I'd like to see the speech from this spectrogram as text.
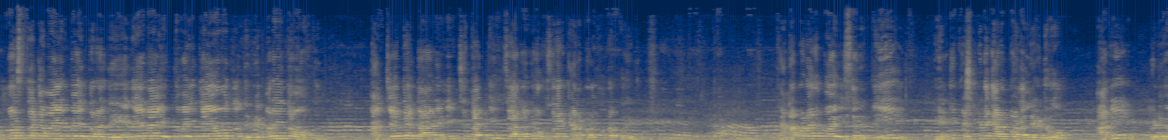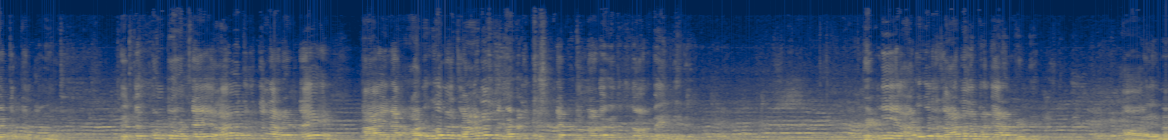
ఉన్మస్తకం అయిపోయిన తర్వాత ఏదైనా ఎక్కువైతే ఏమవుతుంది? విపరీతం అవుతుంది. అంచేతే దాని నుంచి తగ్గించాలని ఒకసారి కనపడకుండా పోయింది కనపడకపోయేసరికి ఏంటి కృష్ణుడు కనపడలేడు అని వీడు వెతుక్కుంటున్నాడు. వెతుక్కుంటూ ఉంటే ఎలా వెతుకుతున్నారంటే ఆయన అడుగుల జాడల్ని బట్టి కృష్ణుడు ఎక్కడ వెతుకుదామని బయలుదేరారు. వెళ్ళి అడుగుల జాడల ప్రకారం వెళ్ళారు. ఆయన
